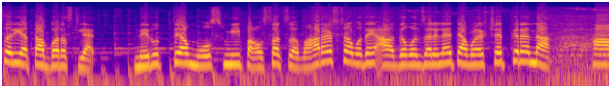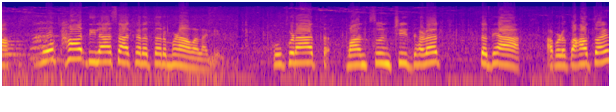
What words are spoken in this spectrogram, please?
सरी आता बरसल्या. आहेत नैऋत्य मोसमी पावसाचं महाराष्ट्रामध्ये आगमन झालेलं आहे. त्यामुळे शेतकऱ्यांना हा मोठा दिलासा खरं तर म्हणावा लागेल. कोकणात मान्सूनची धडक सध्या आपण पाहतोय.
